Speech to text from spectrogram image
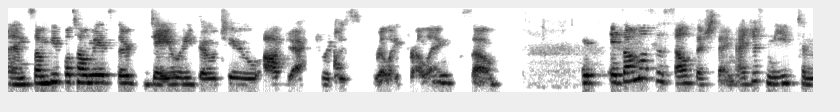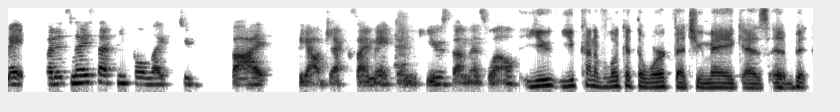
And some people tell me it's their daily go-to object, which is really thrilling. So it's, it's almost a selfish thing. I just need to make, but it's nice that people like to buy the objects I make and use them as well. You you kind of look at the work that you make as a bit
